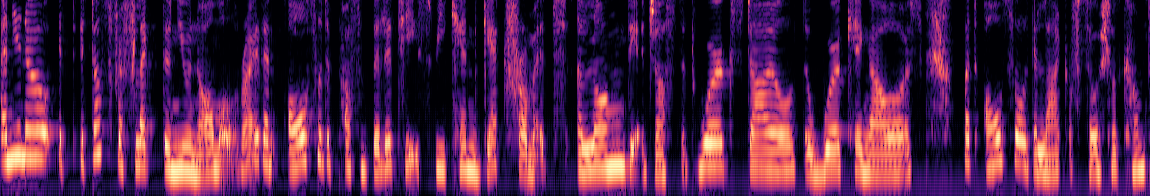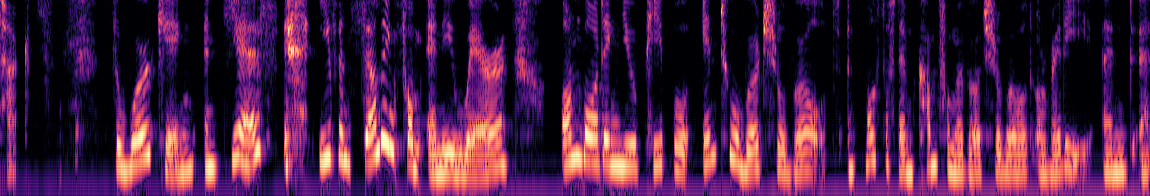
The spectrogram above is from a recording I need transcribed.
And you know, it, it does reflect the new normal, right? And also the possibilities we can get from it along the adjusted work style, the working hours, but also the lack of social contacts. So, working and yes, even selling from anywhere onboarding new people into a virtual world, and most of them come from a virtual world already, and uh,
